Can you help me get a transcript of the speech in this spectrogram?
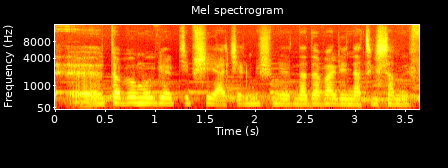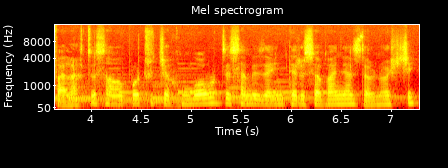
E, to był mój wielki przyjaciel. Myśmy nadawali na tych samych falach. To samo poczucie humoru, te same zainteresowania, zdolności.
